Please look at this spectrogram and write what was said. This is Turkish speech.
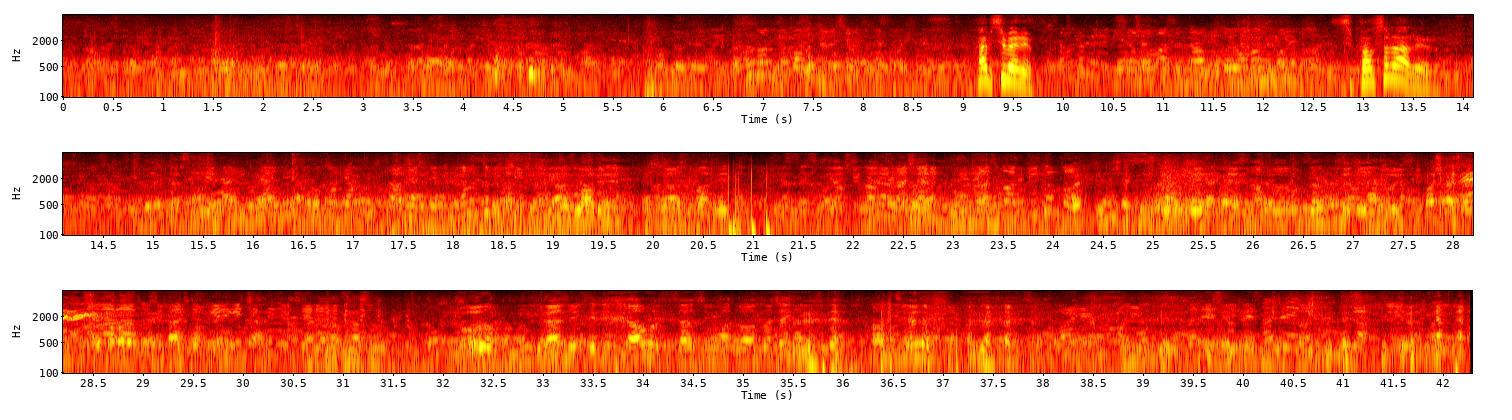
başkanım. Geri geçirdiniz seni. Oğlum, dernek dediğim şey ama sen suyu dolandıracaksın ki biz de Allez, on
